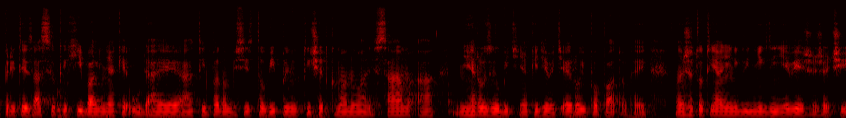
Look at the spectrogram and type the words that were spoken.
pri tej zásilke chýbali nejaké údaje a tým pádom by si to vyplnil ty všetko manuálne sám a nehrozil by ti nejaký 9 eurový poplatok. Hej. Lenže to ty ani nikdy, nikdy nevieš, že či,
